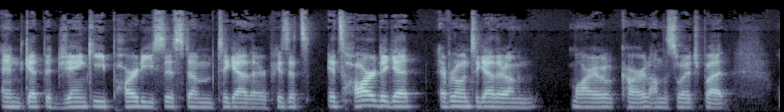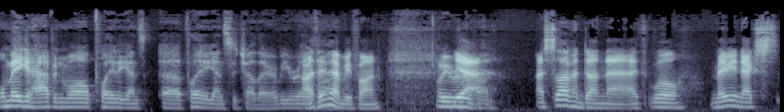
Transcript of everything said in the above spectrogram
and get the janky party system together because it's it's hard to get everyone together on Mario Kart on the Switch, but we'll make it happen. We'll all play it against uh, play against each other. It'd be really. I think that'd be fun. It'll be really yeah. fun. I still haven't done that. I th- well, maybe next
